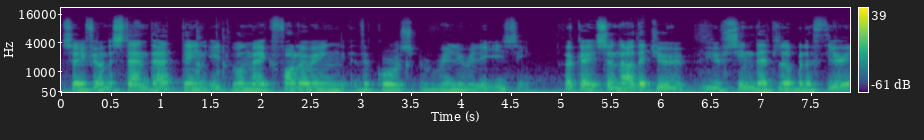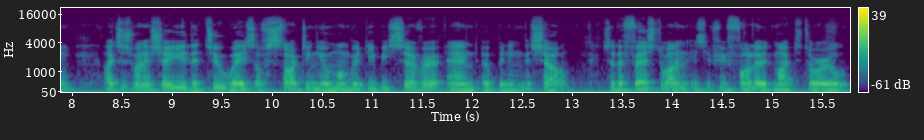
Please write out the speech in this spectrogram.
So if you understand that then it will make following the course really really easy. Okay, so now that you, you've seen that little bit of theory, I just want to show you the two ways of starting your MongoDB server and opening the shell. So the first one is if you followed my tutorial,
